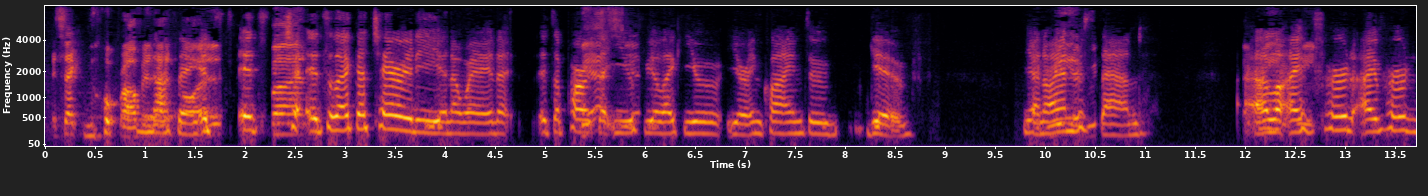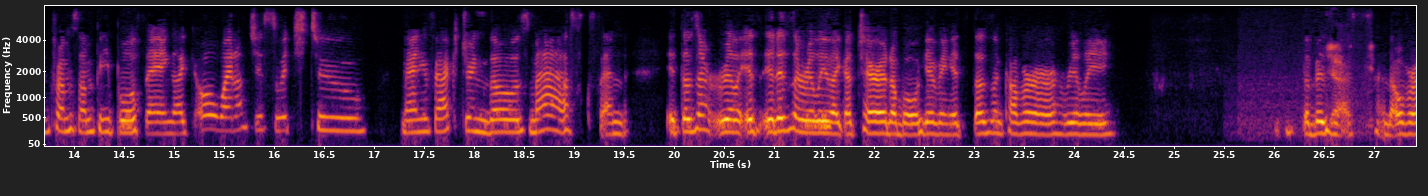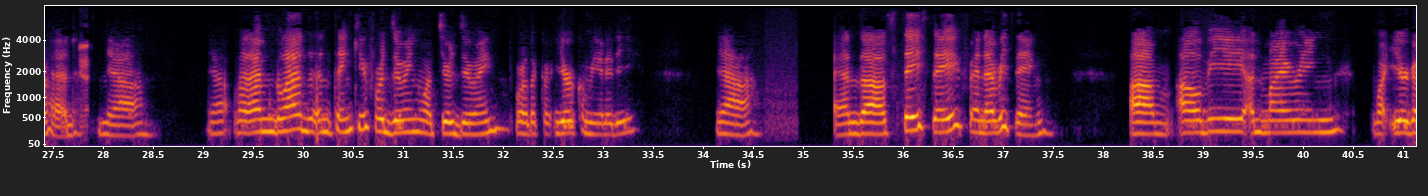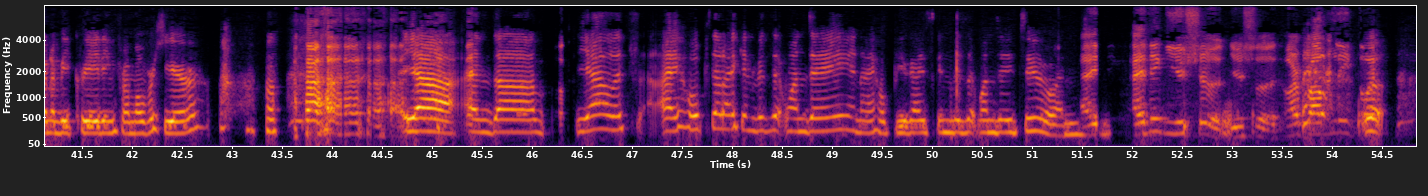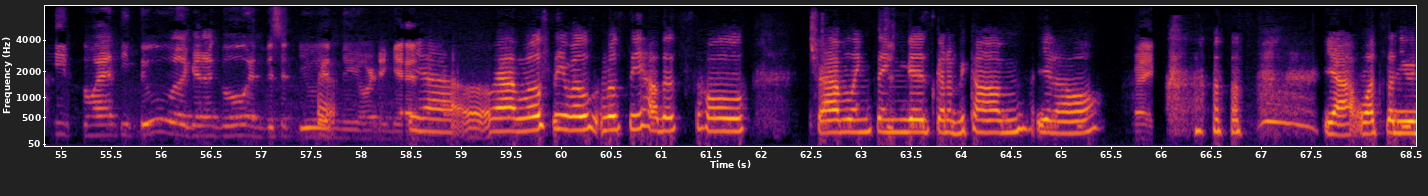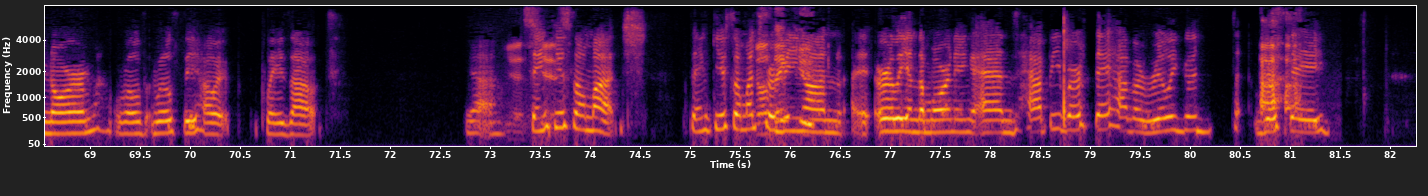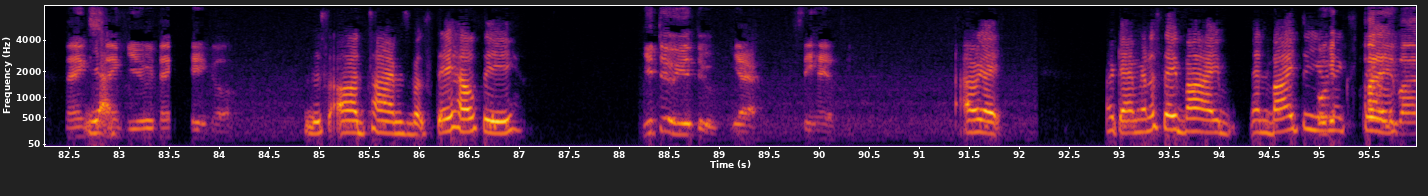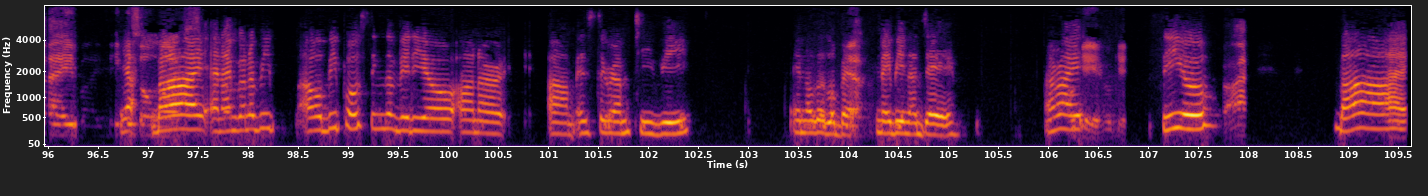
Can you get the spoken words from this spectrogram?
it's like no profit at all. Nothing. It's it's but- it's like a charity in a way that it's a part that you yes. feel like you you're inclined to give. Yeah, no, I understand. I. I've heard I've heard from some people saying like, "Oh, why don't you switch to manufacturing those masks?" And it doesn't really it, it is a really like a charitable giving. It doesn't cover really the business and the overhead. Yeah. Yeah. Yeah, but I'm glad and thank you for doing what you're doing for the your community. Yeah. And uh, stay safe and everything. Um, I'll be admiring what you're gonna be creating from over here. yeah, and um, yeah, let's. I hope that I can visit one day, and I hope you guys can visit one day too. And I I think you should. You should. Or probably well, 2022, we're gonna go and visit you in New York again. yeah, well, we'll see. We'll we'll see how this whole traveling thing is gonna become. You know. Right. yeah, what's the new norm? We'll we'll see how it plays out. Yeah. Yes. Thank you so much. Thank you so much No, for being you. on uh, early in the morning and happy birthday. Have a really good t- birthday Thanks. Yes. Thank you. Thank you, Keiko. This odd times, but stay healthy. You too. You too. Yeah. Stay healthy. All right. Okay, I'm gonna say bye and bye to you Okay. next Bye. too. Bye. Bye. Thank Yeah, you so bye. And I'm gonna be I'll be posting the video on our um, Instagram TV in a little bit, Yeah. maybe in a day. All right. Okay. Okay. See you. Bye. Bye.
